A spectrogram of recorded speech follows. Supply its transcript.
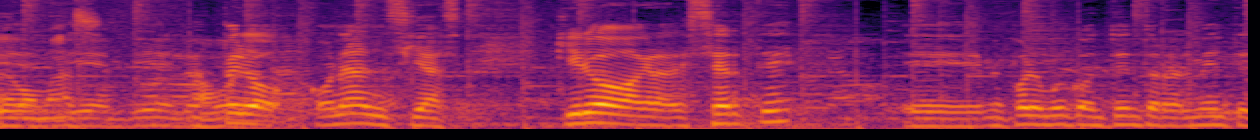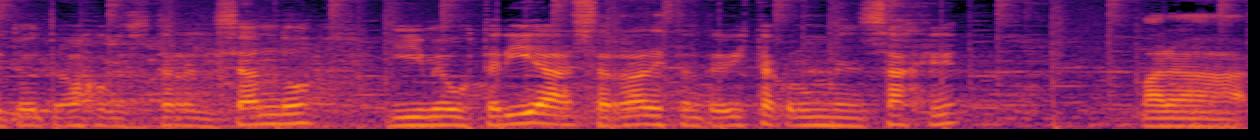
algo, más. Bien, bien. Lo espero con ansias. Quiero agradecerte eh, me pone muy contento realmente todo el trabajo que se está realizando y me gustaría cerrar esta entrevista con un mensaje para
